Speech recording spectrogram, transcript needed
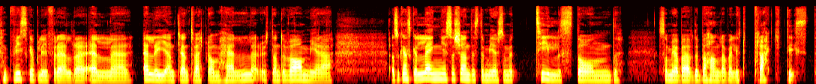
vi ska bli föräldrar eller, eller egentligen tvärtom heller utan det var mera Alltså ganska länge så kändes det mer som ett tillstånd som jag behövde behandla väldigt praktiskt.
